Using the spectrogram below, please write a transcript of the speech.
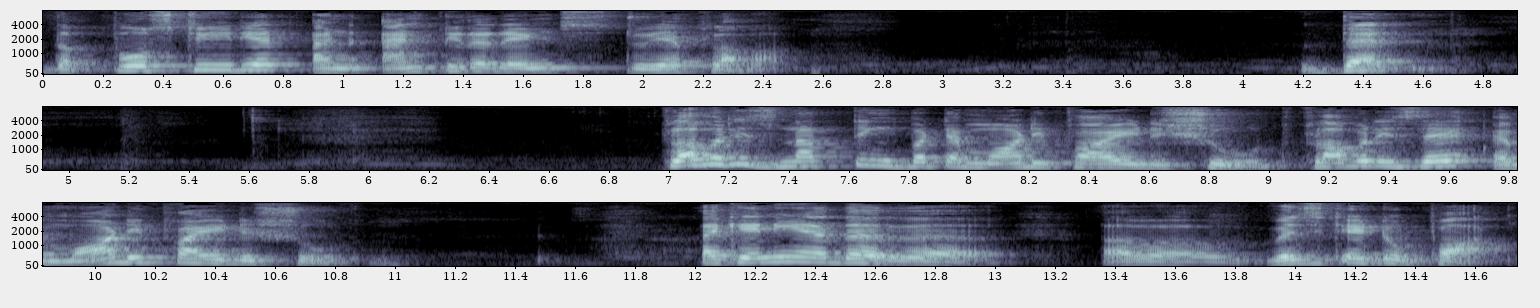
the posterior and anterior ends to a flower. Then, flower is nothing but a modified shoot. Flower is a, a modified shoot. Like any other uh, uh, vegetative part.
